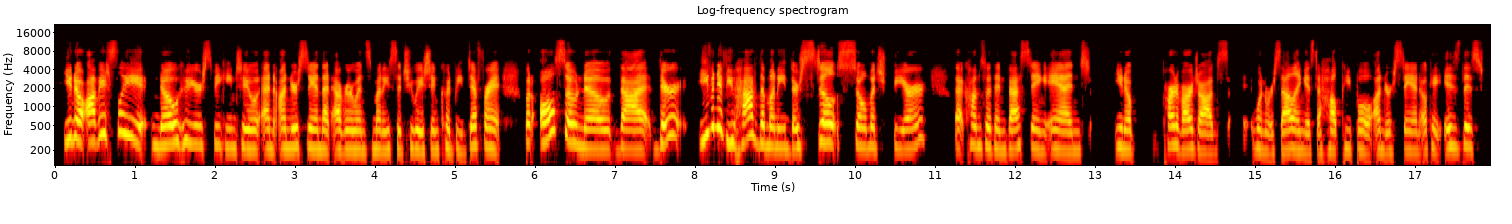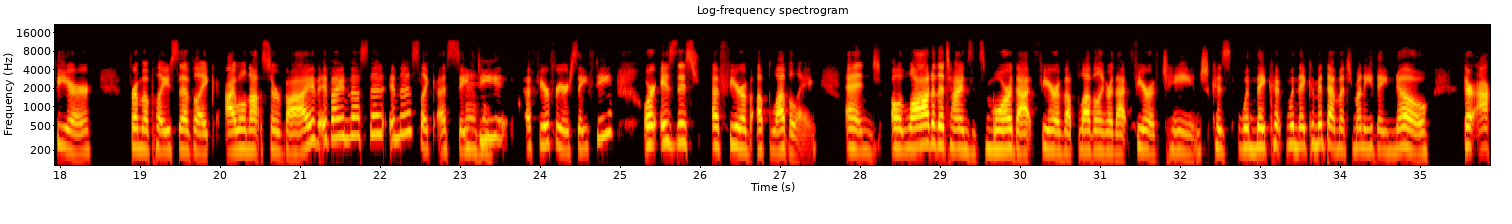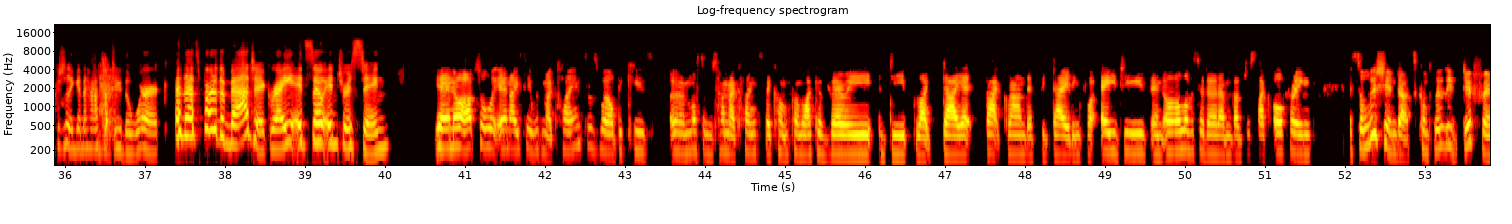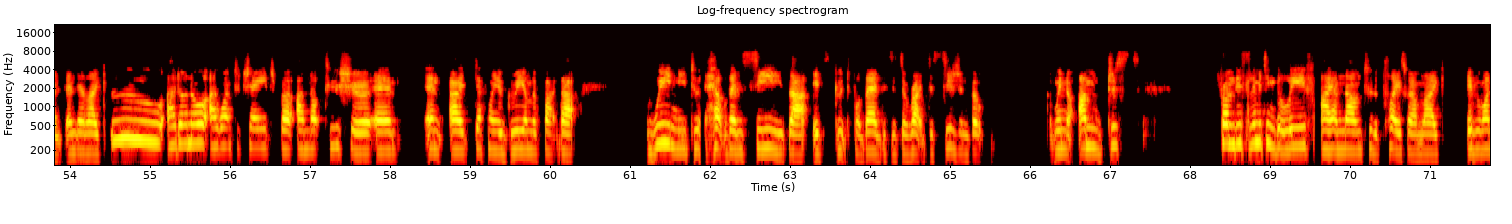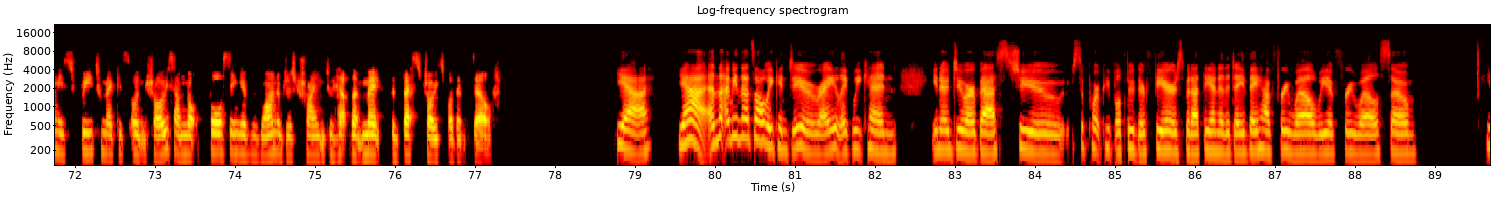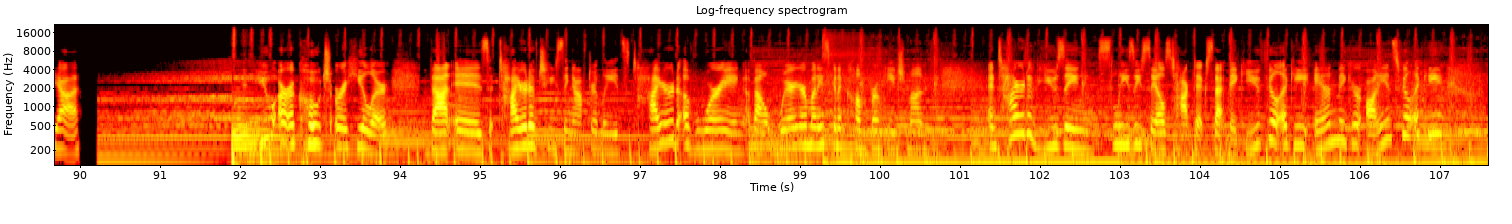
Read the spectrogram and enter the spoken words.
you know obviously know who you're speaking to and understand that everyone's money situation could be different but also know that there even if you have the money there's still so much fear that comes with investing and you know part of our jobs when we're selling is to help people understand okay is this fear from a place of like I will not survive if I invest in this, like a mm-hmm. safety, mm-hmm. a fear for your safety, or is this a fear of up leveling? And a lot of the times it's more that fear of up leveling or that fear of change because when they co- when they commit that much money, they know they're actually going to have to do the work, and that's part of the magic, right? It's so interesting. Yeah, no, absolutely. And I see with my clients as well because uh, most of the time my clients they come from like a very deep like diet background. They've been dieting for ages, and all of a sudden I'm just like offering a solution that's completely different, and they're like, "Ooh, I don't know, I want to change, but I'm not too sure." And and I definitely agree on the fact that we need to help them see that it's good for them. This is the right decision. But when I'm just from this limiting belief, I am now to the place where I'm like, everyone is free to make its own choice. I'm not forcing everyone. I'm just trying to help them make the best choice for themselves. Yeah. Yeah. And I mean, that's all we can do, right? Like, we can, you know, do our best to support people through their fears. But at the end of the day, they have free will. We have free will. So, yeah. If you are a coach or a healer, that is tired of chasing after leads, tired of worrying about where your money's going to come from each month, and tired of using sleazy sales tactics that make you feel icky and make your audience feel icky,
